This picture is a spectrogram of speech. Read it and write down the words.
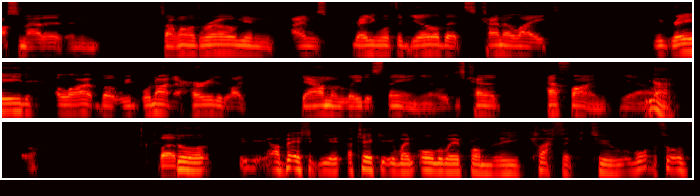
awesome at it and so I went with Rogue, and I was raiding with a guild that's kind of like we raid a lot, but we, we're not in a hurry to like down the latest thing. You know, we just kind of have fun. You know. Yeah. So But so I basically, I take it you went all the way from the classic to what sort of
